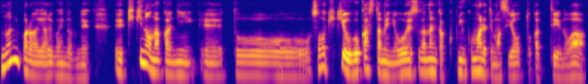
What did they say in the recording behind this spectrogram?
何からやればいいんだろうね。え機器の中に、えっと、その機器を動かすために OS が何か組み込まれてますよとかっていうのは、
